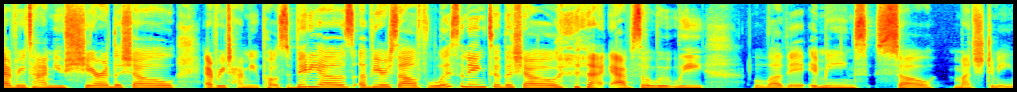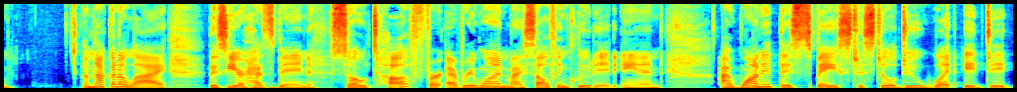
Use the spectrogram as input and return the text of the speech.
every time you share the show, every time you post videos of yourself listening to the show. I absolutely love it. It means so much to me. I'm not gonna lie, this year has been so tough for everyone, myself included. And I wanted this space to still do what it did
